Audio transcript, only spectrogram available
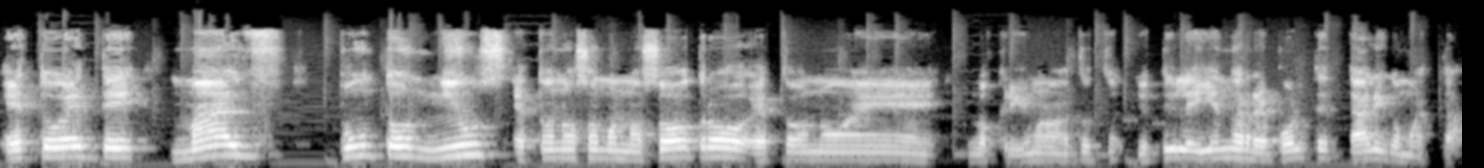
esto es de Malv.news. Esto no somos nosotros, esto no es, lo escribimos nosotros. Yo estoy leyendo el reporte tal y como está.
